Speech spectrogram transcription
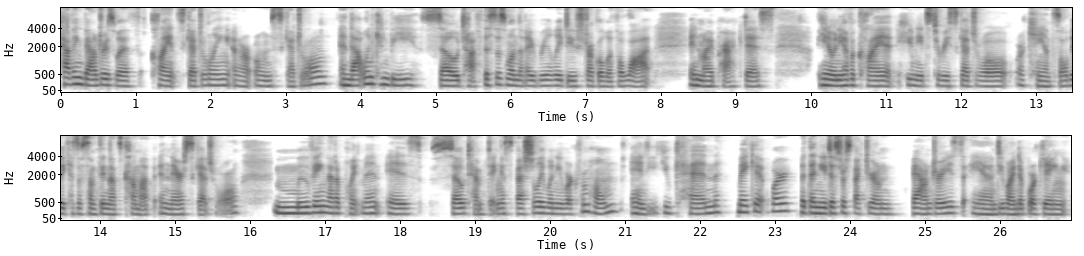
having boundaries with client scheduling and our own schedule. And that one can be so tough. This is one that I really do struggle with a lot in my practice. You know, when you have a client who needs to reschedule or cancel because of something that's come up in their schedule, moving that appointment is so tempting, especially when you work from home and you can make it work, but then you disrespect your own boundaries and you wind up working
